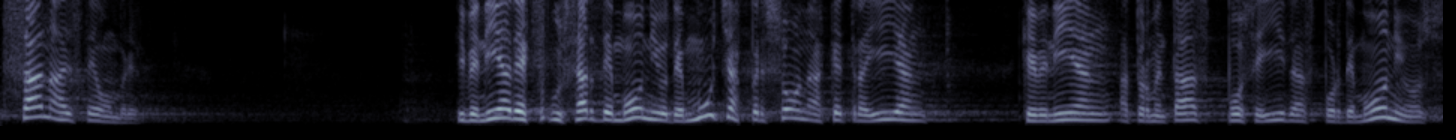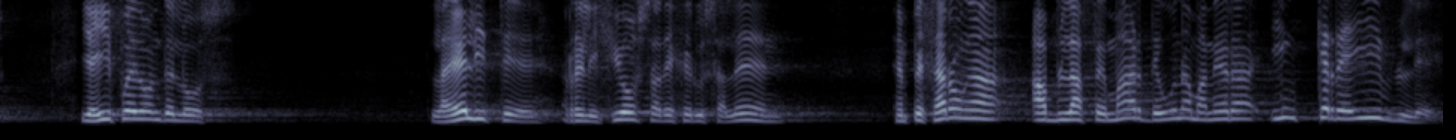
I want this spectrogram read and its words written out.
sana a este hombre. Y venía de expulsar demonios de muchas personas que traían, que venían atormentadas, poseídas por demonios. Y ahí fue donde los, la élite religiosa de Jerusalén empezaron a, a blasfemar de una manera increíble.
